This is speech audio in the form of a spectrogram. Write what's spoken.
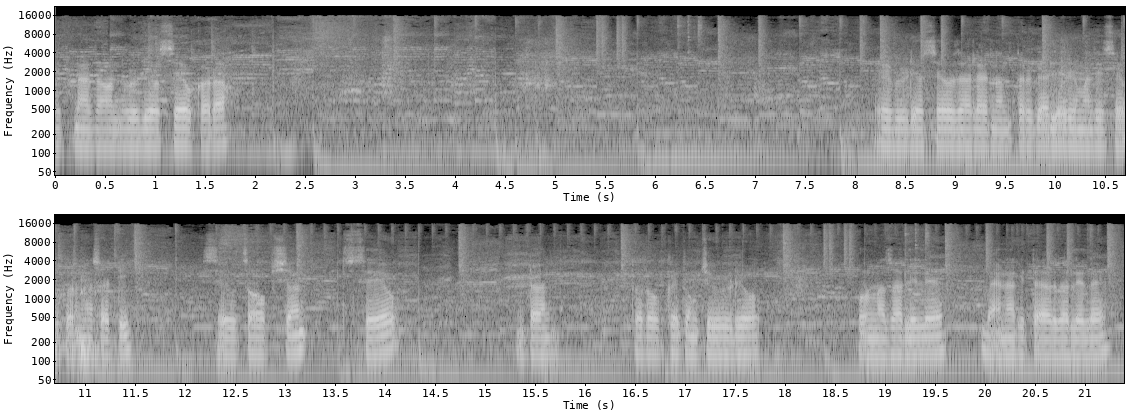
इथनं जाऊन व्हिडिओ सेव्ह करा. हे व्हिडिओ सेव्ह झाल्यानंतर गॅलरीमध्ये सेव्ह करण्यासाठी सेव्हचा ऑप्शन सेव्ह. डन। तर ओके तुमची व्हिडिओ पूर्ण झालेली आहे. बॅनरही तयार आहे.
